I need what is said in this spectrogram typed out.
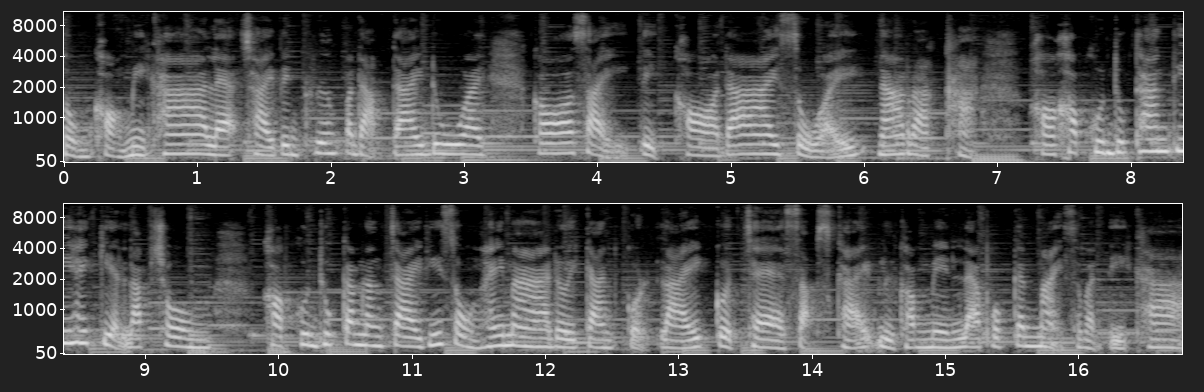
สมของมีค่าและใช้เป็นเครื่องประดับได้ด้วย ก็ใส่ติดคอได้สวยน่ารักค่ะ ขอขอบคุณทุกท่านที่ให้เกียรติรับชม ขอบคุณทุกกำลังใจที่ส่งให้มาโดยการกดไลค์ กดแชร์ Subscribe หรือคอมเมนต์แล้วพบกันใหม่สวัสดีค่ะ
